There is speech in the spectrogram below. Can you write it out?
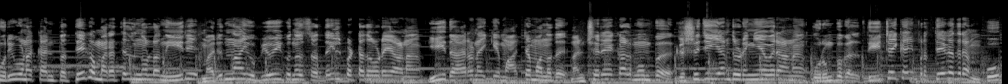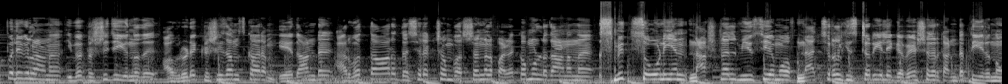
മുറിവുണക്കാൻ പ്രത്യേക മരത്തിൽ നിന്നുള്ള നീര് മരുന്നായി ഉപയോഗിക്കുന്നത് ശ്രദ്ധയിൽപ്പെട്ടതോടെയാണ് ഈ ധാരണയ്ക്ക് മാറ്റം വന്നത്. മനുഷ്യരെക്കാൾ മുമ്പ് കൃഷി ചെയ്യാൻ തുടങ്ങിയവരാണ് ഉറുമ്പുകൾ. തീറ്റയ്ക്കായി പ്രത്യേകതരം പൂപ്പലുകളാണ് ഇവ കൃഷി ചെയ്യുന്നത്. അവരുടെ കൃഷി സംസ്കാരം. ഏതാണ്ട് അറുപത്തി ആറ് ദശലക്ഷം വർഷങ്ങൾ പഴക്കമുള്ളതാണെന്ന് Smithsonian national museum of natural ഹിസ്റ്ററിയിലെ ഗവേഷകർ കണ്ടെത്തിയിരുന്നു.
